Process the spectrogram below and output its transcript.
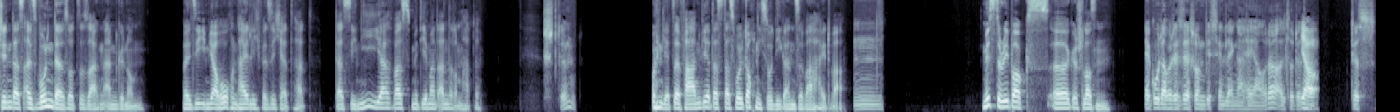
Jin das als Wunder sozusagen angenommen, weil sie ihm ja hoch und heilig versichert hat, dass sie nie ja was mit jemand anderem hatte. Stimmt. Und jetzt erfahren wir, dass das wohl doch nicht so die ganze Wahrheit war. Hm. Mystery Box äh, geschlossen. Ja gut, aber das ist ja schon ein bisschen länger her, oder? Also das, Ja, das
